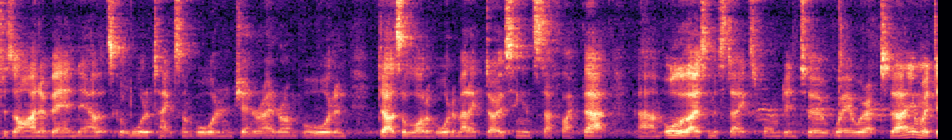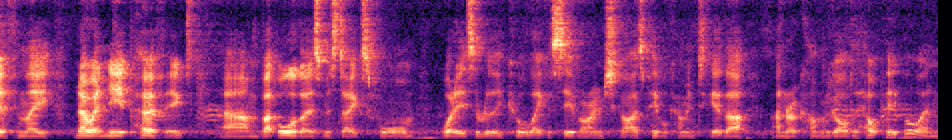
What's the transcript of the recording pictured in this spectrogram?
design a van now that's got water tanks on board and a generator on board, and does a lot of automatic dosing and stuff like that. Um, all of those mistakes formed into where we're at today, and we're definitely nowhere near perfect. Um, but all of those mistakes form what is a really cool legacy of Orange Skies. People coming together under a common goal to help people, and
